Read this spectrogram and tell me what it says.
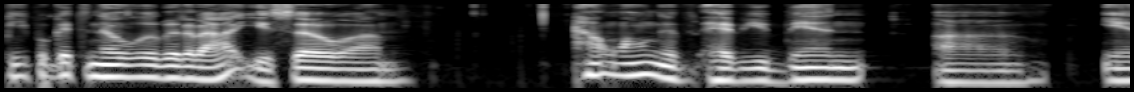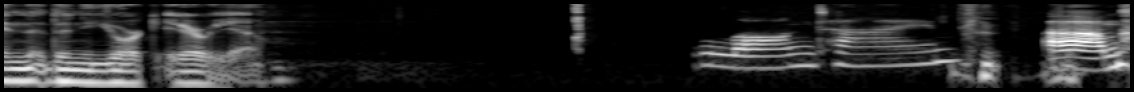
people get to know a little bit about you. So, um, how long have, have you been uh, in the New York area? Long time. um.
